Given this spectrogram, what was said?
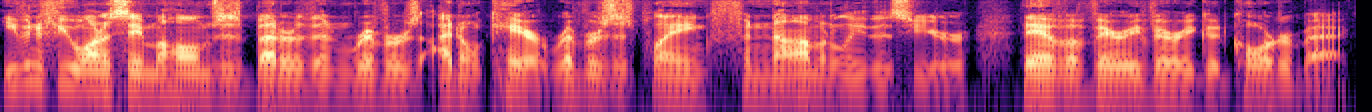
Even if you want to say Mahomes is better than Rivers, I don't care. Rivers is playing phenomenally this year. They have a very, very good quarterback.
